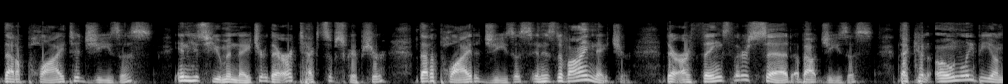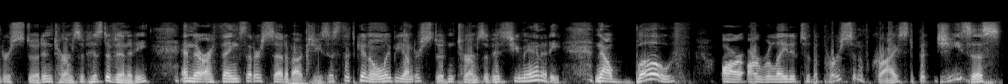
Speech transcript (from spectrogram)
that apply to Jesus in his human nature. There are texts of scripture that apply to Jesus in his divine nature. There are things that are said about Jesus that can only be understood in terms of his divinity, and there are things that are said about Jesus that can only be understood in terms of his humanity. Now, both are, are related to the person of Christ, but Jesus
